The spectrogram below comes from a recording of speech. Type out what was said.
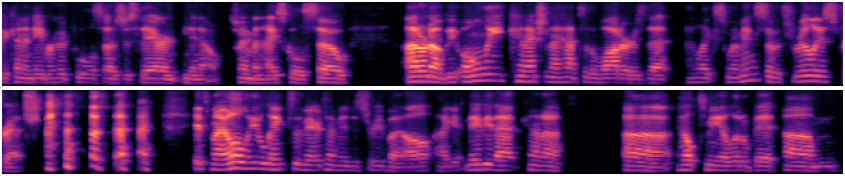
we kind of neighborhood pool, so I was just there, you know, swim in high school. So I don't know. The only connection I had to the water is that I like swimming. So it's really a stretch. it's my only link to the maritime industry, but I'll, I get, maybe that kind of uh, helped me a little bit um,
